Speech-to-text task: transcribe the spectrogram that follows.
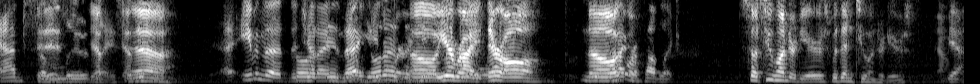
Absolutely. Yep, So yep. this Yeah. is uh, even the the So Jedi. is that Yoda wearing- Oh, you're right. They're all this is no. High Republic. So 200 years, within 200 years. Yeah.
